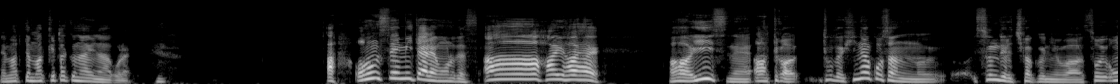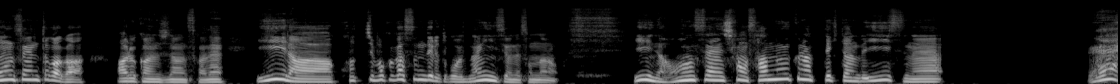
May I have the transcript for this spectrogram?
え、待って、負けたくないな、これ。あ、温泉みたいなものです。あー、はいはいはい。あー、いいっすね。あ、てか、ってことで、ひなこさんの住んでる近くには、そういう温泉とかがある感じなんですかね。いいなこっち僕が住んでるところないんですよね、そんなの。いいな温泉。しかも寒くなってきたんでいいっすね。えー、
